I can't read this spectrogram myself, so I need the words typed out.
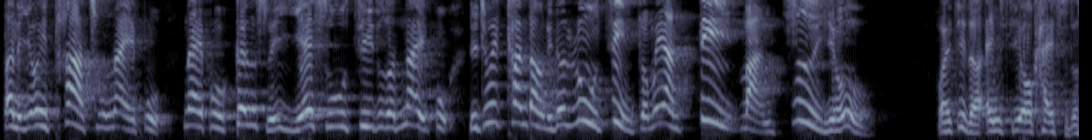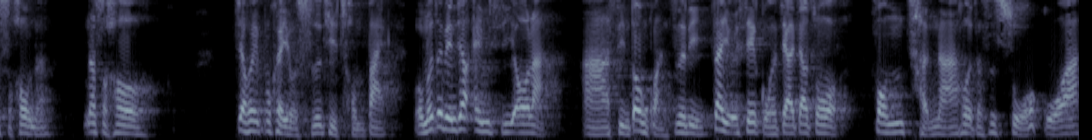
当你愿意踏出那一步，那一步跟随耶稣基督的那一步，你就会看到你的路径怎么样地满自由。我还记得 MCO 开始的时候呢，那时候。教会不可以有实体崇拜，我们这边叫 MCO 啦，啊，行动管制令，在有一些国家叫做封城啊，或者是锁国啊，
